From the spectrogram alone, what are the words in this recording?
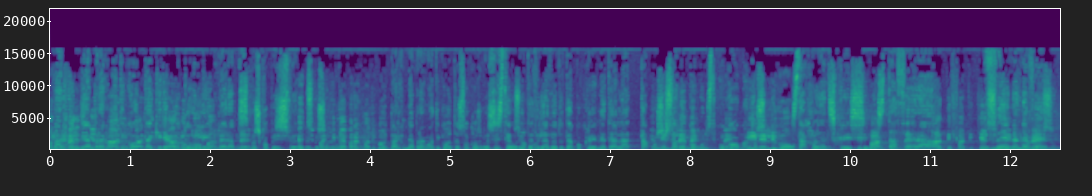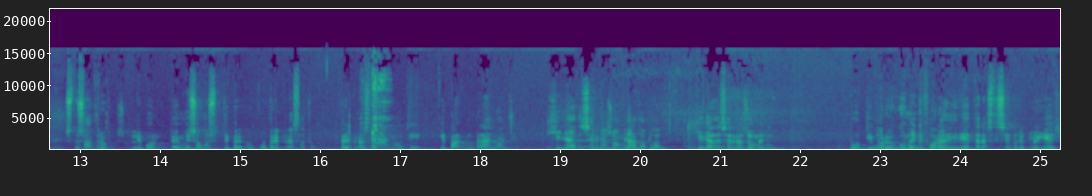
Υπάρχει μια πραγματικότητα, κύριε Πρωτούλη, πέρα από τις δημοσκοπήσεις. Υπάρχει μια πραγματικότητα στον κόσμο. Εσείς θεωρείτε δηλαδή ότι αποκρίνεται, αλλά τα ποσοστά του Κομμουνιστικού ναι, Κόμματος στα χρόνια της κρίσης είναι σταθερά. Αντιφατικές δεν ανεβαίνουν στους ανθρώπους. Λοιπόν, εμείς όμως πού πρέπει να σταθούμε; Πρέπει να σταθούμε ότι υπάρχουν πράγματι χιλιάδες εργαζόμενοι. Χιλιάδες εργαζόμενοι που την ναι. προηγούμενη φορά, ιδιαίτερα στις ευρωεκλογές,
